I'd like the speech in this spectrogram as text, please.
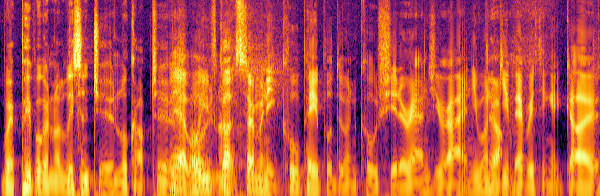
where people are going to listen to you and look up to you. Yeah, as well, you you've know? got so many cool people doing cool shit around you, right? And you want to Yeah. give everything a go.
